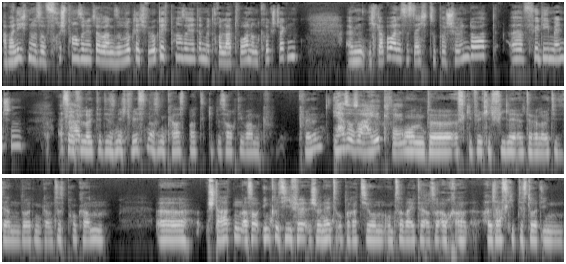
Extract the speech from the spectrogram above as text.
aber nicht nur so frisch Pensionierte, sondern so wirklich, wirklich Pensionierte mit Rollatoren und Krückstöcken. Ähm, ich glaube aber, das ist echt super schön dort äh, für die Menschen. Es Für, für Leute, die es nicht wissen, also in Karlsbad gibt es auch die warmen Qu- Quellen. ja, so, so Heilquellen. Und äh, es gibt wirklich viele ältere Leute, die dann dort ein ganzes Programm äh, starten, also inklusive Schönheitsoperationen und so weiter. Also auch all, all das gibt es dort in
